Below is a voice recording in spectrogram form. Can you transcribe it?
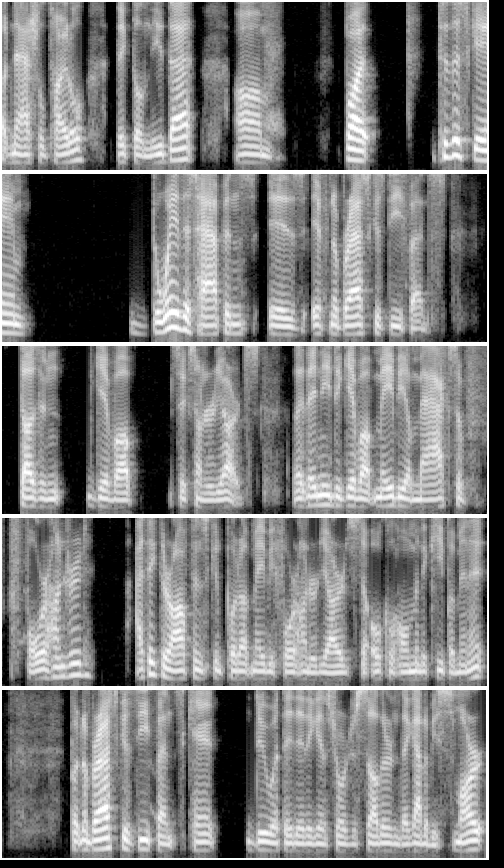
a national title. I think they'll need that. Um, but to this game, the way this happens is if Nebraska's defense doesn't give up 600 yards. Like they need to give up maybe a max of 400. I think their offense can put up maybe 400 yards to Oklahoma to keep them in it. But Nebraska's defense can't do what they did against Georgia Southern. They got to be smart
